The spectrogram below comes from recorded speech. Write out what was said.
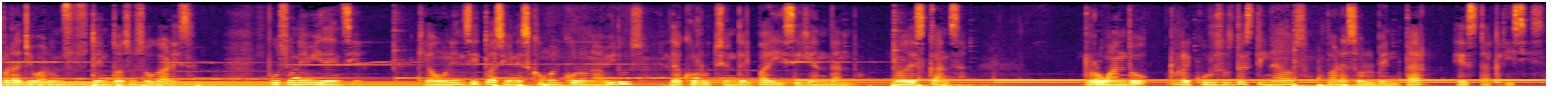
para llevar un sustento a sus hogares. Puso en evidencia que aún en situaciones como el coronavirus la corrupción del país sigue andando, no descansa, robando recursos destinados para solventar esta crisis.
